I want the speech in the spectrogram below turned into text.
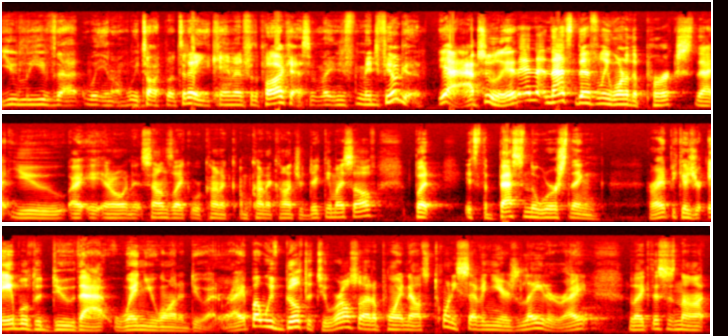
you leave that you know we talked about today you came in for the podcast it made you, made you feel good. Yeah absolutely and, and, and that's definitely one of the perks that you I, you know and it sounds like we're kind of i'm kind of contradicting myself but it's the best and the worst thing right? Because you're able to do that when you want to do it right? But we've built it to we're also at a point now it's 27 years later right? Like this is not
